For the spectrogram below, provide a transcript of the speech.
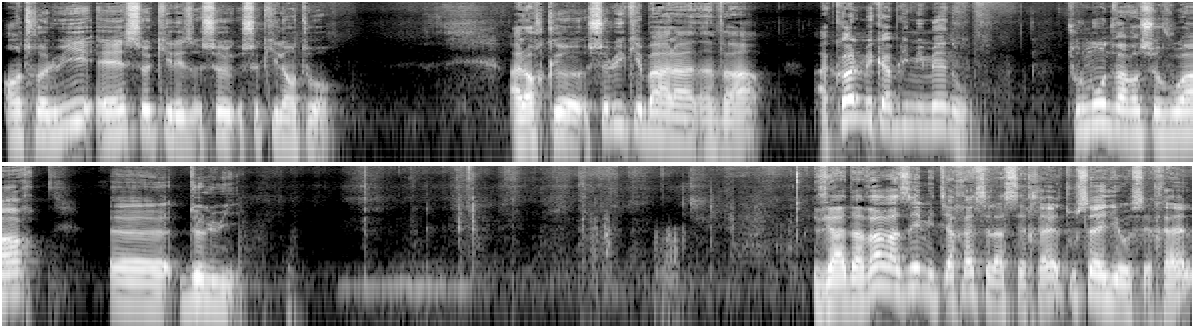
entre lui et ceux qui, les, ceux, ceux qui l'entourent. Alors que celui qui est Baal Nava, Akol Mekabli Mimenu, tout le monde va recevoir euh, de lui. Tout ça est lié au sechel.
